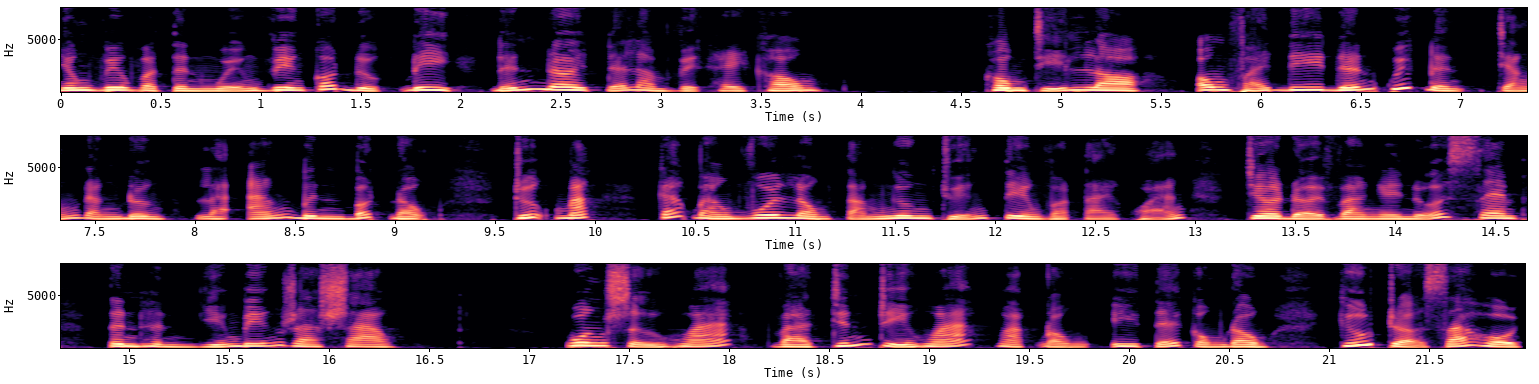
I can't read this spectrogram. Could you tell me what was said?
Nhân viên và tình nguyện viên có được đi đến nơi để làm việc hay không. Không chỉ lo, ông phải đi đến quyết định chẳng đặng đừng là án binh bất động. Trước mắt, các bạn vui lòng tạm ngưng chuyển tiền vào tài khoản, chờ đợi vài ngày nữa xem tình hình diễn biến ra sao. Quân sự hóa và chính trị hóa hoạt động y tế cộng đồng, cứu trợ xã hội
